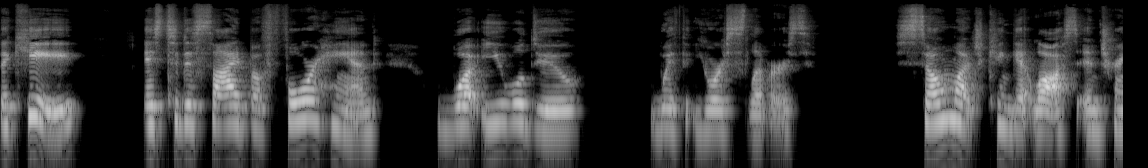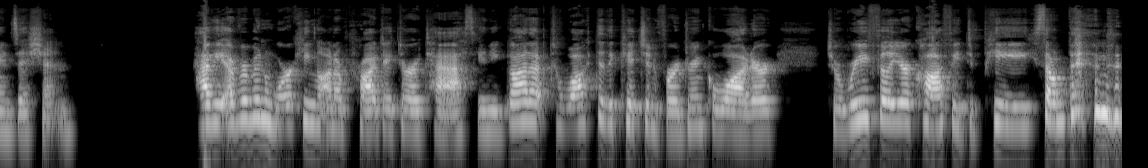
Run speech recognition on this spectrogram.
The key is to decide beforehand what you will do with your slivers. So much can get lost in transition. Have you ever been working on a project or a task and you got up to walk to the kitchen for a drink of water, to refill your coffee, to pee, something,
